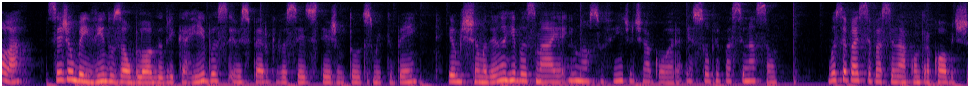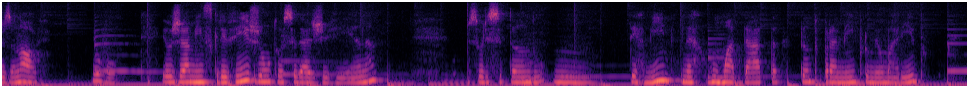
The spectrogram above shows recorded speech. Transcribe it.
Olá, sejam bem-vindos ao blog do Drica Ribas. Eu espero que vocês estejam todos muito bem. Eu me chamo Adriana Ribas Maia e o nosso vídeo de agora é sobre vacinação. Você vai se vacinar contra a Covid-19? Eu vou. Eu já me inscrevi junto à cidade de Viena, solicitando um termine, né, uma data, tanto para mim, para o meu marido,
